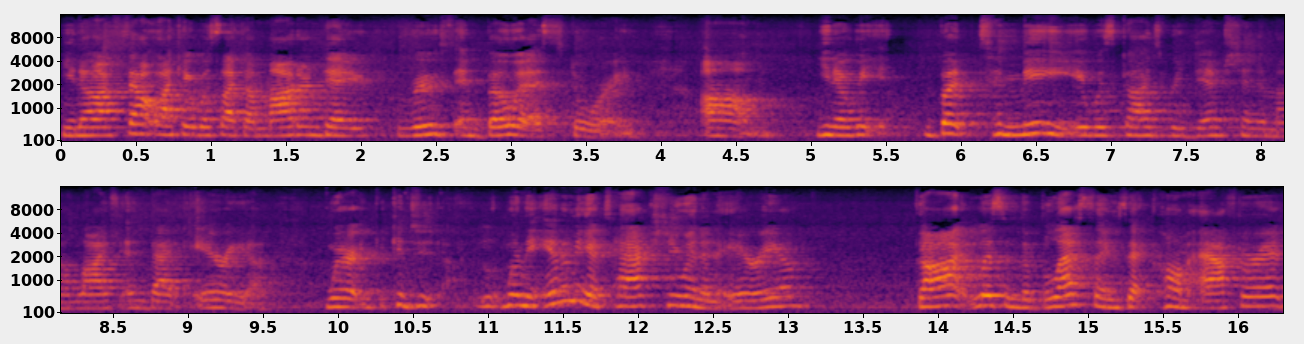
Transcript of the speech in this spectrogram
You know, I felt like it was like a modern day Ruth and Boaz story. Um, you know, we, but to me, it was God's redemption in my life in that area. Where, you, when the enemy attacks you in an area, God, listen, the blessings that come after it,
